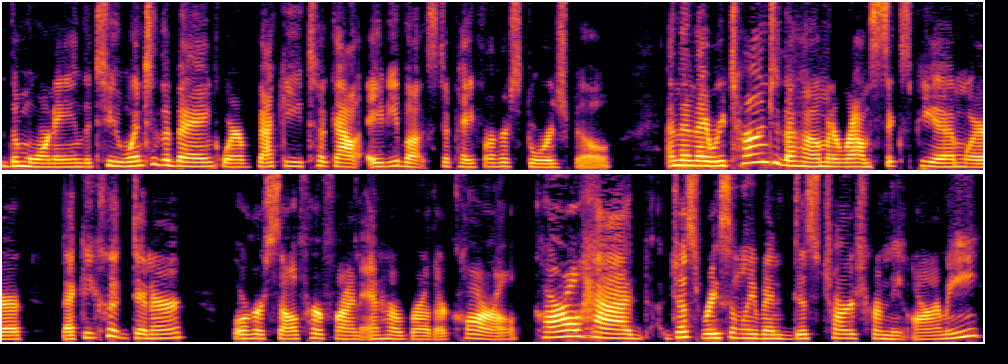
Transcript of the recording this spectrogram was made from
the morning, the two went to the bank where Becky took out 80 bucks to pay for her storage bill. And then they returned to the home at around 6 p.m., where Becky cooked dinner for herself, her friend, and her brother Carl. Carl had just recently been discharged from the army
